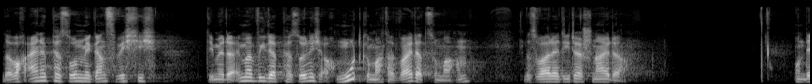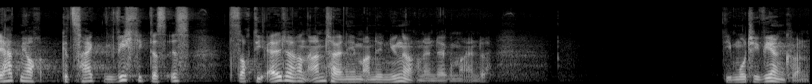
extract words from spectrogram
Da war auch eine Person mir ganz wichtig, die mir da immer wieder persönlich auch Mut gemacht hat, weiterzumachen. Das war der Dieter Schneider. Und er hat mir auch gezeigt, wie wichtig das ist, dass auch die Älteren Anteil nehmen an den Jüngeren in der Gemeinde, die motivieren können.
